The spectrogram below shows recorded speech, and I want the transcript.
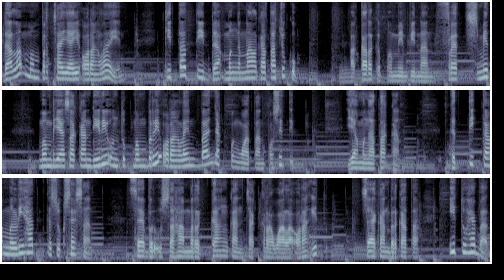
Dalam mempercayai orang lain, kita tidak mengenal kata cukup. Pakar kepemimpinan Fred Smith membiasakan diri untuk memberi orang lain banyak penguatan positif. Ia mengatakan, ketika melihat kesuksesan, saya berusaha meregangkan cakrawala orang itu. Saya akan berkata, itu hebat,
